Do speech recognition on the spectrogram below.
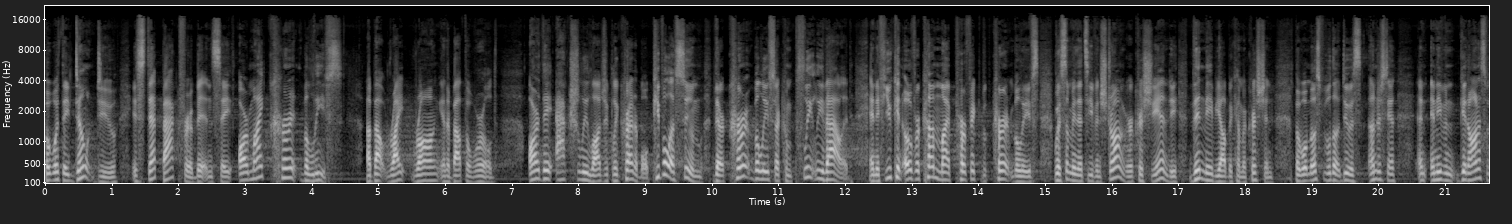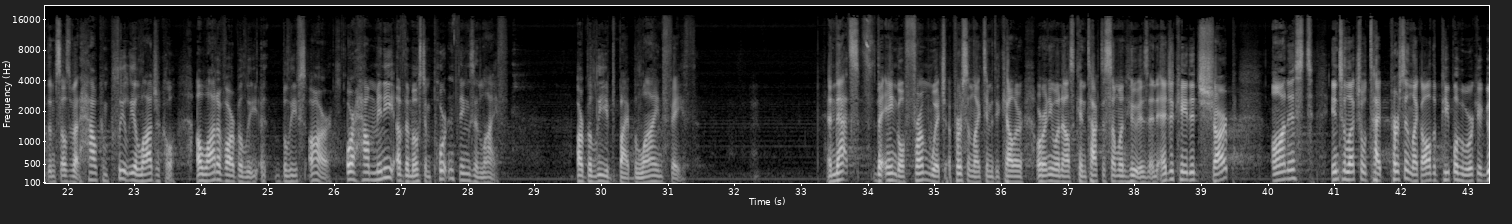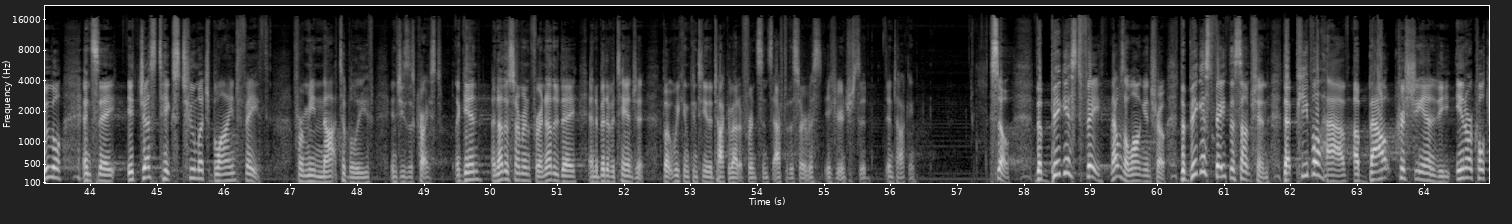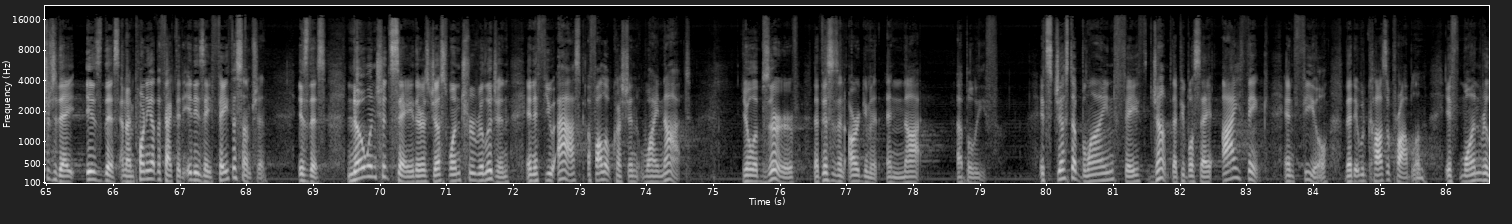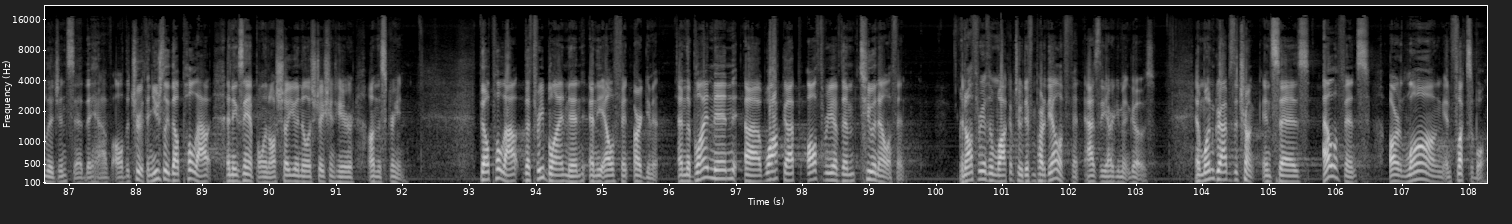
But what they don't do is step back for a bit and say, Are my current beliefs about right, wrong, and about the world, are they actually logically credible? People assume their current beliefs are completely valid. And if you can overcome my perfect current beliefs with something that's even stronger, Christianity, then maybe I'll become a Christian. But what most people don't do is understand and, and even get honest with themselves about how completely illogical a lot of our belie- beliefs are, or how many of the most important things in life are believed by blind faith. And that's the angle from which a person like Timothy Keller or anyone else can talk to someone who is an educated, sharp, honest, intellectual type person, like all the people who work at Google, and say, it just takes too much blind faith for me not to believe in Jesus Christ. Again, another sermon for another day and a bit of a tangent, but we can continue to talk about it, for instance, after the service if you're interested in talking. So, the biggest faith, that was a long intro, the biggest faith assumption that people have about Christianity in our culture today is this, and I'm pointing out the fact that it is a faith assumption, is this. No one should say there is just one true religion, and if you ask a follow up question, why not? You'll observe that this is an argument and not a belief. It's just a blind faith jump that people say, I think and feel that it would cause a problem if one religion said they have all the truth. And usually they'll pull out an example, and I'll show you an illustration here on the screen. They'll pull out the three blind men and the elephant argument. And the blind men uh, walk up, all three of them, to an elephant. And all three of them walk up to a different part of the elephant as the argument goes. And one grabs the trunk and says, Elephants are long and flexible.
